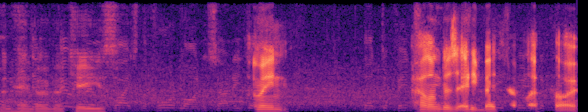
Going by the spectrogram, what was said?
then hand over the keys. I mean, how long does Eddie Betts have left though?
